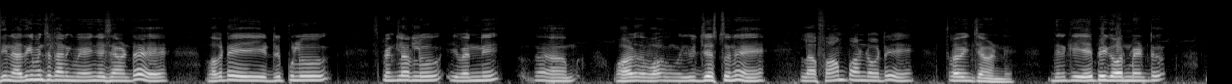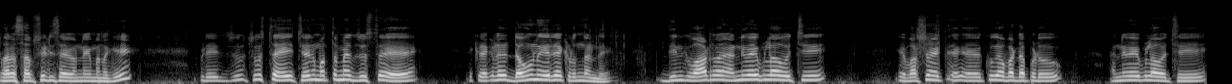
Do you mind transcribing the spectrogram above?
దీన్ని అధిగమించడానికి మేము ఏం చేసామంటే ఒకటి ఈ డ్రిప్పులు స్ప్రింక్లర్లు ఇవన్నీ వాడు యూజ్ చేస్తూనే ఇలా ఫామ్ పాండ్ ఒకటి త్రవించామండి దీనికి ఏపీ గవర్నమెంట్ ద్వారా సబ్సిడీస్ అవి ఉన్నాయి మనకి. ఇప్పుడు చూ చూస్తే ఈ చేను మొత్తం మీద చూస్తే ఇక్కడ డౌన్ ఏరియా ఇక్కడ ఉందండి. దీనికి వాటర్ అన్ని వైపులా వచ్చి వర్షం ఎక్కువగా పడ్డప్పుడు అన్ని వైపులా వచ్చి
